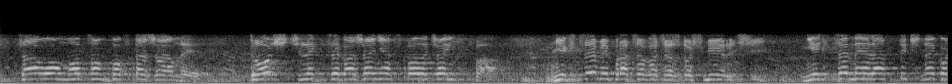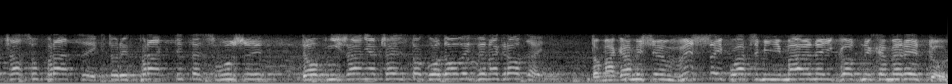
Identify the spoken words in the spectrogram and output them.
z całą mocą powtarzamy, dość lekceważenia społeczeństwa. Nie chcemy pracować aż do śmierci. Nie chcemy elastycznego czasu pracy, który w praktyce służy do obniżania często głodowych wynagrodzeń. Domagamy się wyższej płacy minimalnej i godnych emerytur.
